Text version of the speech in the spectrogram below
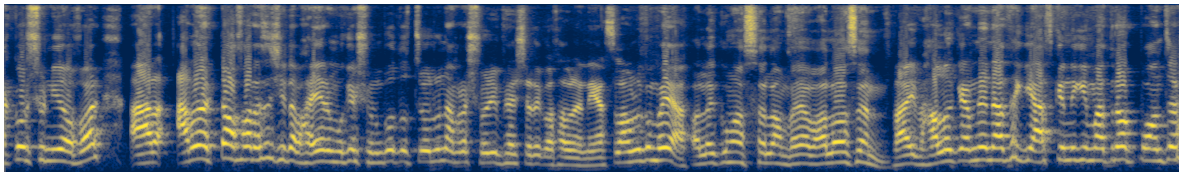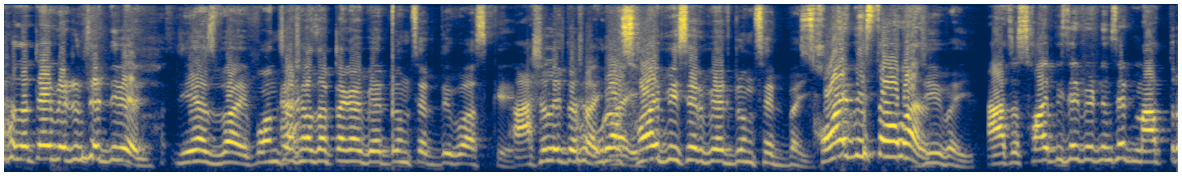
আকর্ষণীয় অফার আর আরও একটা অফার আছে সেটা ভাইয়ের মুখে শুনব। তো চলুন আমরা শরীফ ভাইয়ের সাথে কথা বলে নিই। আসসালামু আলাইকুম ভাইয়া। ওয়ালাইকুম আসসালাম ভাইয়া ভালো আছেন? ভাই ভালো কেমনে? না থাকি আজকে নাকি মাত্র পঞ্চাশ হাজার টাকা বেডরুম সেট দিবেন? ইয়েস ভাই পঞ্চাশ হাজার টাকায় বেডরুম সেট দিব আজকে। আসলে তো পুরো ভাই। ছয় পিসের বেডরুম সেট ভাই। ছয় পিস তো আবার? জি ভাই। আচ্ছা ছয় পিসের বেডরুম সেট মাত্র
